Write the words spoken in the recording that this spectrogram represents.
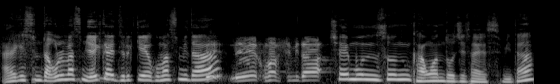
알겠습니다. 오늘 말씀 여기까지 들을게요. 고맙습니다. 네, 네 고맙습니다. 최문순 강원도지사였습니다.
